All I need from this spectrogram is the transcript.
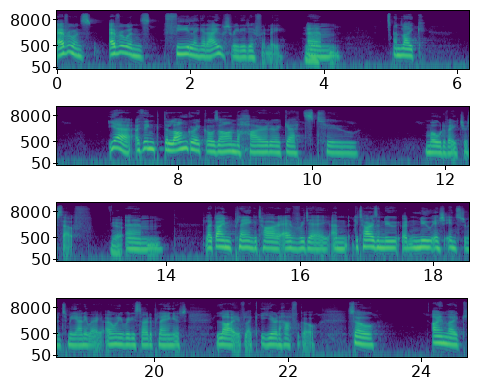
everyone's everyone's feeling it out really differently. Yeah. Um and like yeah, I think the longer it goes on, the harder it gets to motivate yourself. Yeah, Um like I'm playing guitar every day and guitar is a new a new-ish instrument to me anyway. I only really started playing it live like a year and a half ago. So I'm like,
